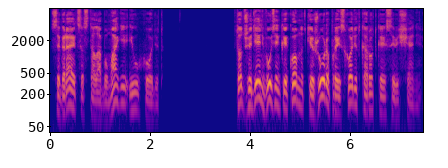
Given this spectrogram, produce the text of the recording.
собирает со стола бумаги и уходит. В тот же день в узенькой комнатке Жура происходит короткое совещание.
